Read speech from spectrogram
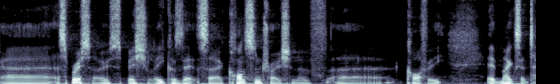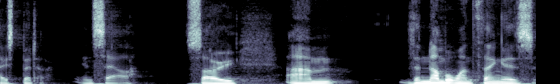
uh, espresso, especially because that's a concentration of uh, coffee. It makes it taste bitter and sour. So um, the number one thing is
